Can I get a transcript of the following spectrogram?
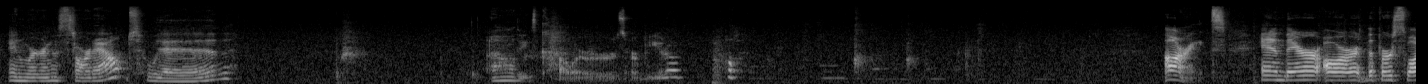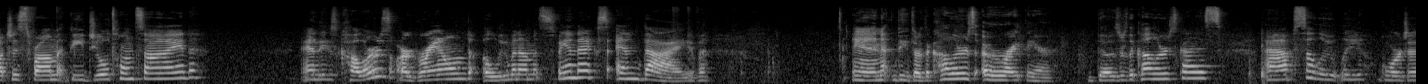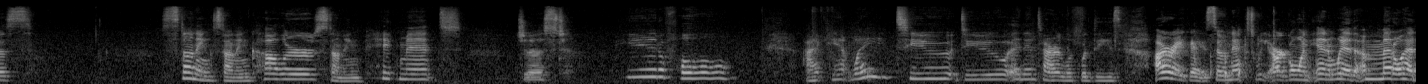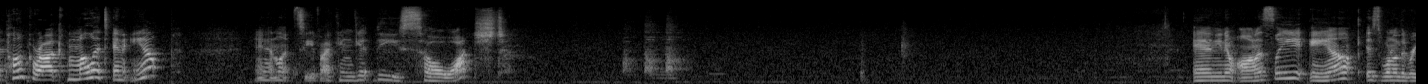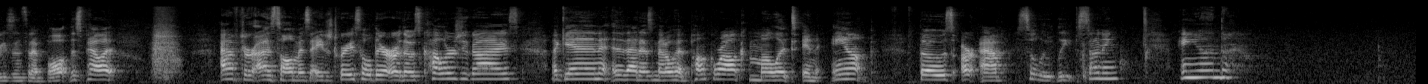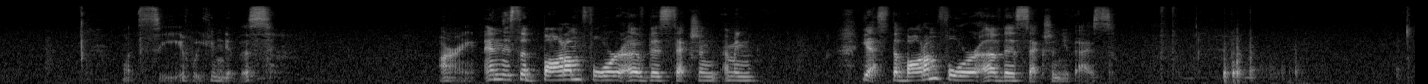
And we're going to start out with, oh, these colors are beautiful. All right, and there are the first swatches from the jewel tone side. And these colors are ground, aluminum, spandex, and dive. And these are the colors right there. Those are the colors, guys. Absolutely gorgeous. Stunning, stunning colors, stunning pigment. Just beautiful. I can't wait to do an entire look with these. Alright guys, so next we are going in with a Metalhead Punk Rock Mullet and Amp. And let's see if I can get these swatched. And you know, honestly, Amp is one of the reasons that I bought this palette. After I saw Miss Aged Graceful, there are those colors, you guys. Again, that is Metalhead Punk Rock, Mullet, and Amp. Those are absolutely stunning. And let's see if we can get this. All right, and it's the bottom four of this section. I mean, yes, the bottom four of this section, you guys.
